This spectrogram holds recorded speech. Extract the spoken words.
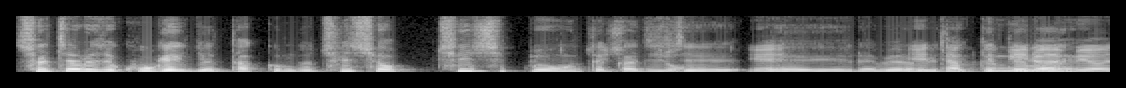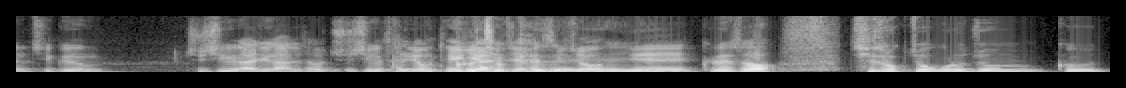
실제로 이제 고객 예탁금도 70억 70조 원대까지 70조. 이제 예. 예, 예, 레벨업이 됐기 때문에 예탁금이라면 지금 주식은 아직 안 사고 주식을 살려고 대기하는 그렇죠. 자금이죠. 계좌, 예, 예. 그래서 지속적으로 좀 그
